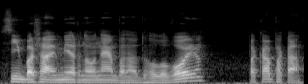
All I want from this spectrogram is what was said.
Всім бажаю мирного неба над головою. Пока-пока.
